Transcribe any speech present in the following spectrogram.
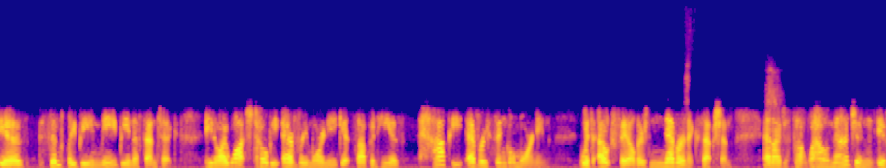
is simply being me being authentic. You know i watch toby every morning he gets up and he is happy every single morning without fail. There's never an exception. And I just thought, wow, imagine if,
